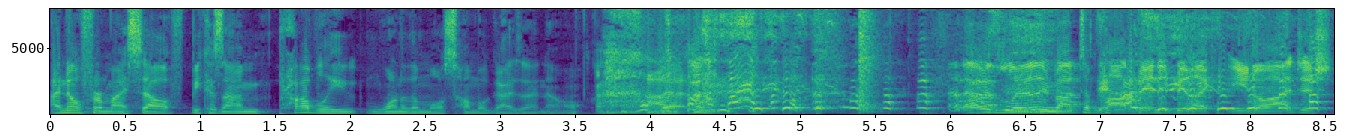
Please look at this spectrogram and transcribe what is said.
I know for myself because I'm probably one of the most humble guys I know. I was literally about to pop in and be like, you know, I just,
